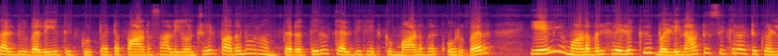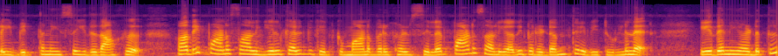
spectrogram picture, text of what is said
கல்வி வலயத்திற்குட்பட்ட பாடசாலையொன்றில் பதினோராம் தரத்தில் கல்வி கேட்கும் மாணவன் ஒருவர் ஏனைய மாணவர்களுக்கு வெளிநாட்டு சிகரெட்டுகளை விற்பனை செய்ததாக அதே பாடசாலையில் கல்வி கேட்கும் மாணவர்கள் சிலர் பாடசாலை அதிபரிடம் தெரிவித்துள்ளனர். இதனையடுத்து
